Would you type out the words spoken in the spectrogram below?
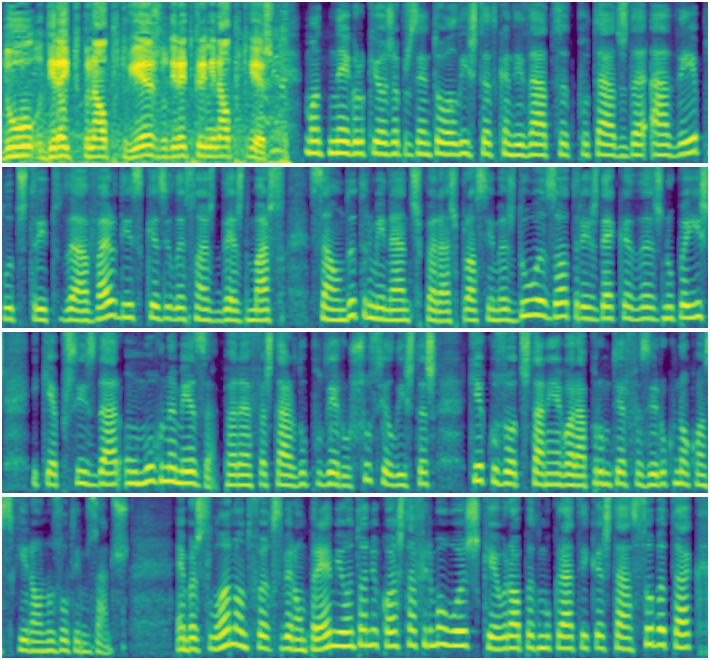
do direito penal português, do direito criminal português. Montenegro, que hoje apresentou a lista de candidatos a deputados da AD pelo distrito de Aveiro, disse que as eleições de 10 de março são determinantes para as próximas duas ou três décadas no país e que é preciso dar um murro na mesa para afastar do poder os socialistas que acusou de estarem agora a prometer fazer o que não conseguiram nos últimos anos. Em Barcelona, onde foi receber um prémio, António Costa afirmou hoje que a Europa democrática está sob ataque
